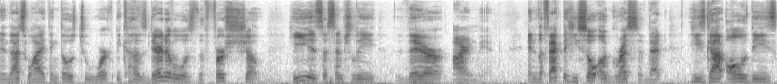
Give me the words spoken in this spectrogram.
and that's why I think those two work because Daredevil was the first show. He is essentially their Iron Man, and the fact that he's so aggressive that he's got all of these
